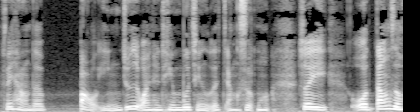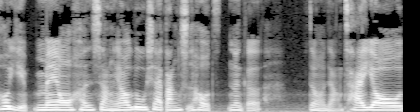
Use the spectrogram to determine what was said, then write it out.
非常的爆音，就是完全听不清楚在讲什么。所以我当时候也没有很想要录下当时候那个怎么讲柴油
